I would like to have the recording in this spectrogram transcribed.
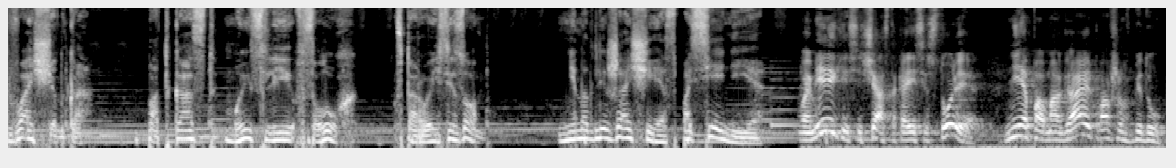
Ващенко. Подкаст «Мысли вслух». Второй сезон. Ненадлежащее спасение. В Америке сейчас такая есть история. Не помогают вашим в беду.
